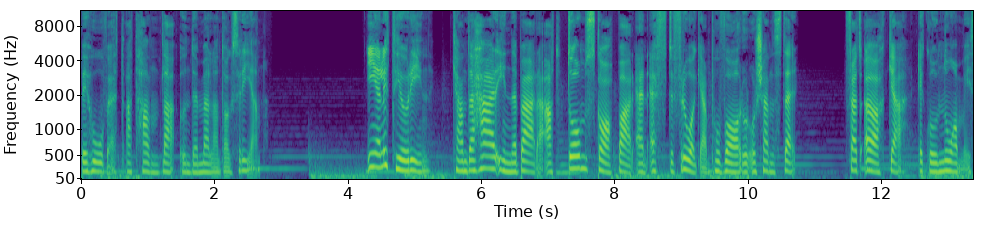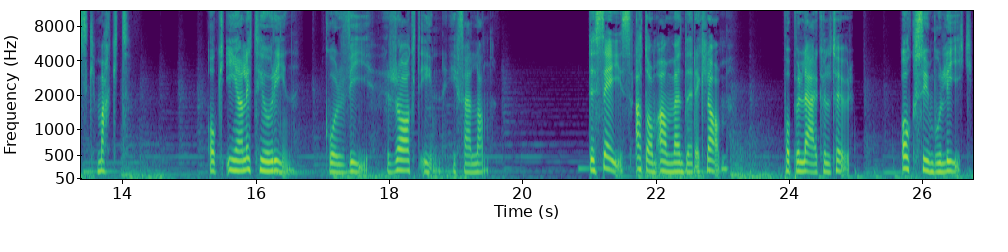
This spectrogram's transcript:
behovet att handla under mellandagsrean. Enligt teorin kan det här innebära att de skapar en efterfrågan på varor och tjänster för att öka ekonomisk makt. Och enligt teorin går vi rakt in i fällan. Det sägs att de använder reklam, populärkultur och symbolik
